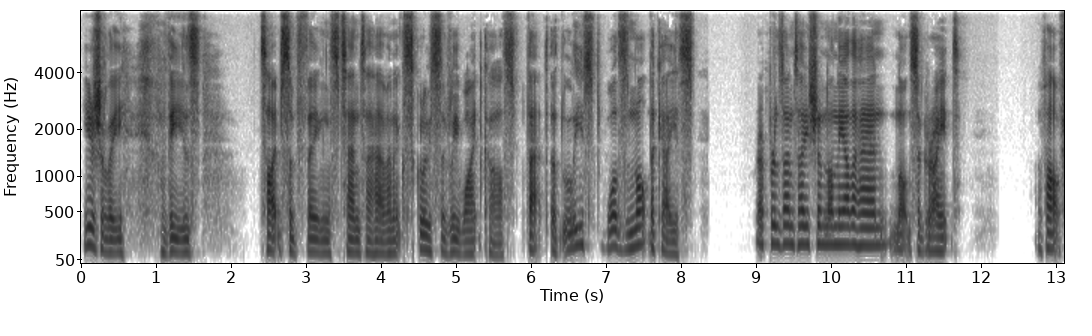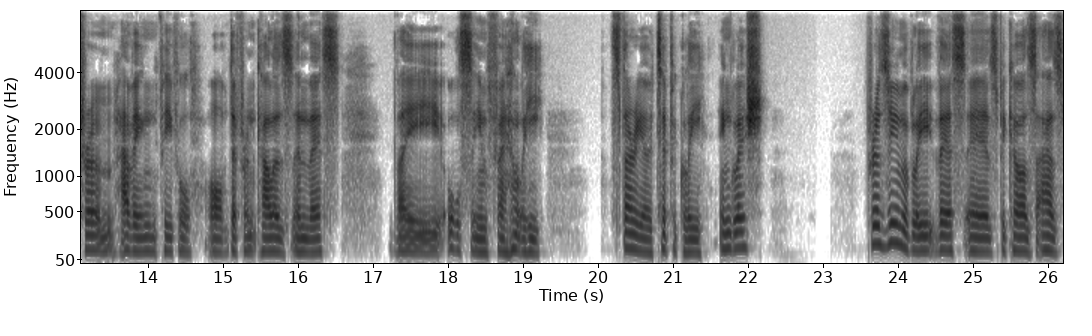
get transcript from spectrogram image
Usually, these types of things tend to have an exclusively white cast. That at least was not the case. Representation, on the other hand, not so great. Apart from having people of different colours in this, they all seem fairly stereotypically English Presumably, this is because, as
